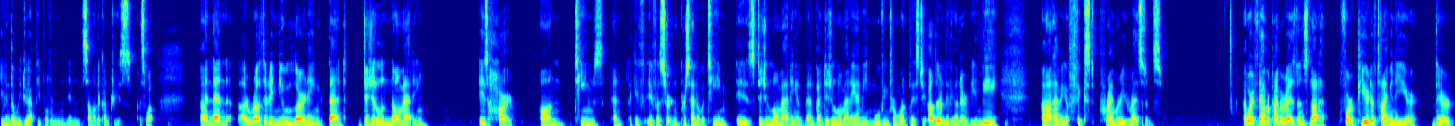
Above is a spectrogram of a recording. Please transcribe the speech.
even though we do have people in, in some other countries as well. Uh, and then a relatively new learning that digital nomading is hard on teams and like if, if a certain percent of a team is digital nomading and, and by digital nomading i mean moving from one place to other living on airbnb not having a fixed primary residence. Or if they have a primary residence not for a period of time in a year they're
